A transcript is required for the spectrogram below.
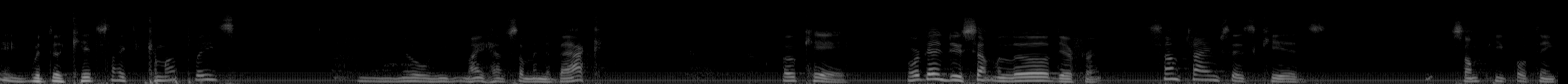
Okay, would the kids like to come up, please? No, we might have some in the back. Okay, we're going to do something a little different. Sometimes, as kids, some people think,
